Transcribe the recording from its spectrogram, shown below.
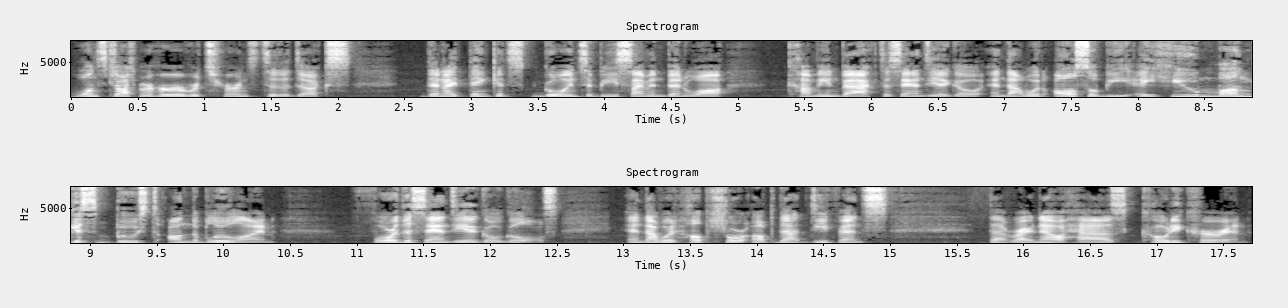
once Josh Mahura returns to the Ducks. Then I think it's going to be Simon Benoit coming back to San Diego, and that would also be a humongous boost on the blue line for the San Diego Gulls. And that would help shore up that defense that right now has Cody Curran,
